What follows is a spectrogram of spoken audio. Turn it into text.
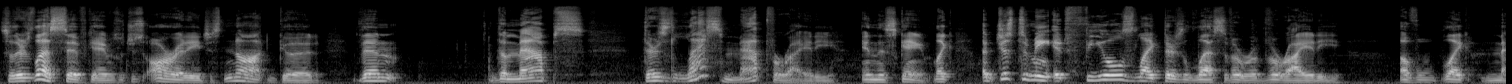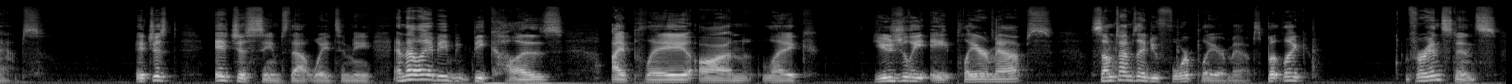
So there's less civ games, which is already just not good. Then the maps there's less map variety in this game. Like uh, just to me it feels like there's less of a variety of like maps. It just it just seems that way to me. And that might be because I play on like usually 8 player maps. Sometimes I do 4 player maps, but like for instance,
